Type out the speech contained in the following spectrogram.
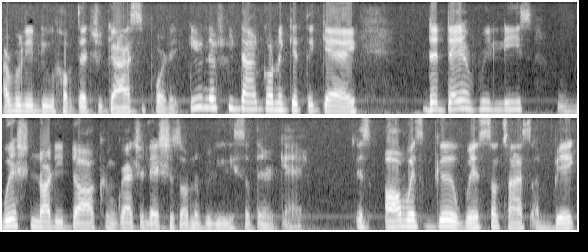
I really do hope that you guys support it. Even if you're not gonna get the game, the day of release, wish Naughty Dog congratulations on the release of their game. It's always good when sometimes a big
